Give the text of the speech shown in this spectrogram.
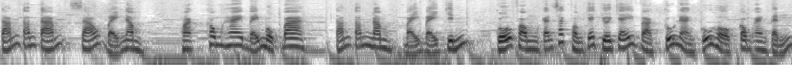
888 675 hoặc 02713 885 779 của Phòng Cảnh sát phòng cháy chữa cháy và cứu nạn cứu hộ Công an tỉnh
